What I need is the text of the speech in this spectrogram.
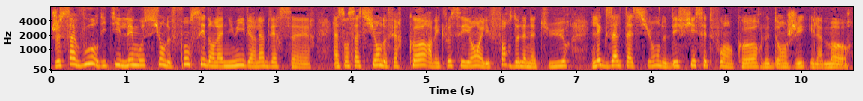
Je savoure, dit-il, l'émotion de foncer dans la nuit vers l'adversaire, la sensation de faire corps avec l'océan et les forces de la nature, l'exaltation de défier cette fois encore le danger et la mort.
